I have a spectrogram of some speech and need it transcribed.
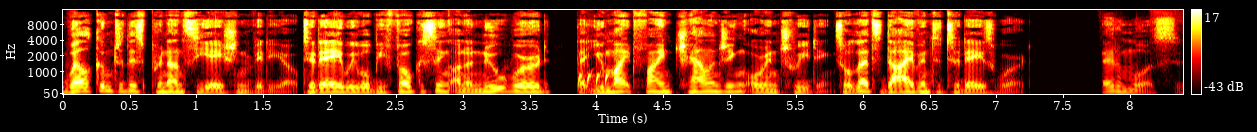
Welcome to this pronunciation video. Today we will be focusing on a new word that you might find challenging or intriguing. So let's dive into today's word, Armou-se.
